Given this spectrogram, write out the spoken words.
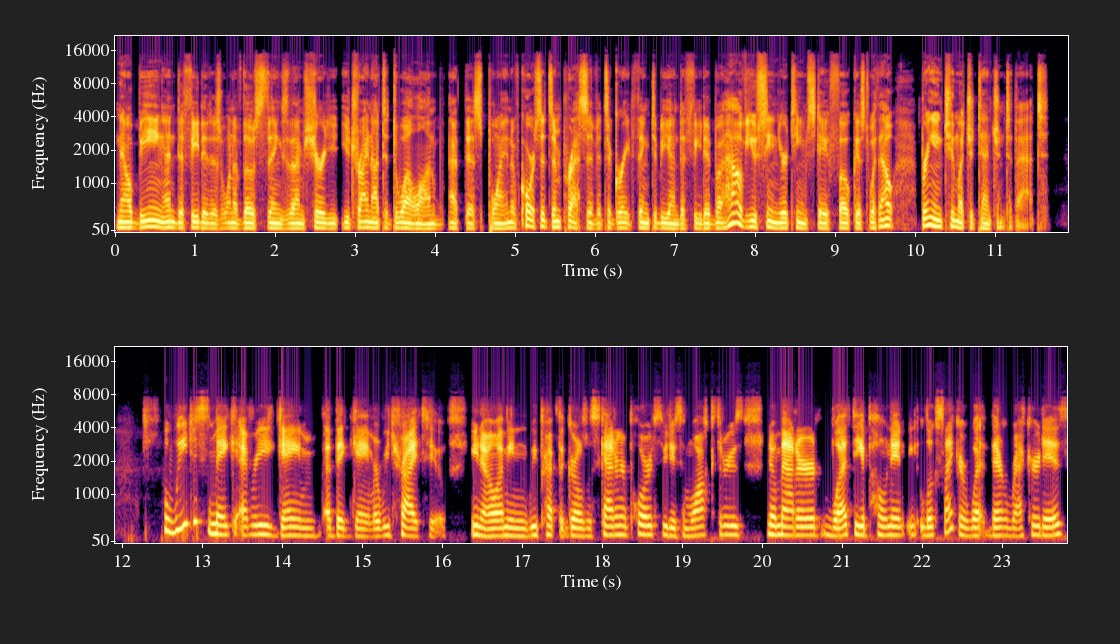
Now, being undefeated is one of those things that I'm sure you, you try not to dwell on at this point. Of course, it's impressive. It's a great thing to be undefeated, but how have you seen your team stay focused without bringing too much attention to that? We just make every game a big game, or we try to. You know, I mean, we prep the girls with scouting reports, we do some walkthroughs, no matter what the opponent looks like or what their record is,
